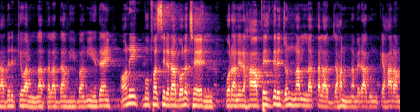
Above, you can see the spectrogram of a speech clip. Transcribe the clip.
তাদেরকেও আল্লাহ তালা দামি বানিয়ে দেয়। অনেক মুফাসিরেরা বলেছেন, কোরআনের হাফেজদের জন্য আল্লাহ তালা জাহান্নামের আগুনকে হারাম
